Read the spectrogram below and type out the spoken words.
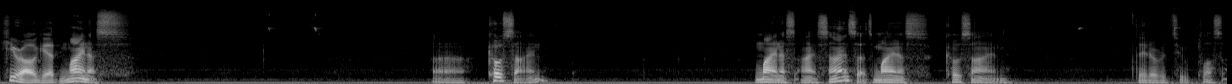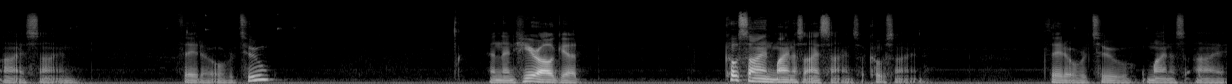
Here I'll get minus uh, cosine minus i sine, so that's minus cosine theta over 2 plus i sine theta over 2. And then here I'll get cosine minus i sine, so cosine theta over 2 minus i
